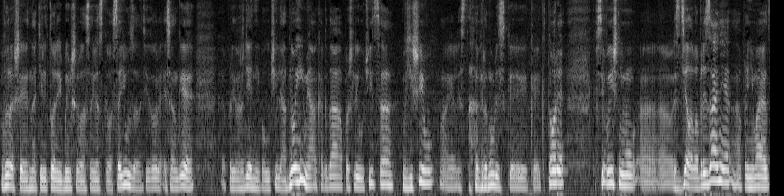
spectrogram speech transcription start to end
выросшие на территории бывшего Советского Союза, на территории СНГ, при рождении получили одно имя, а когда пошли учиться в Ешиву э, или вернулись к, к, к Торе, к Всевышнему, э, сделав обрезание, а принимают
